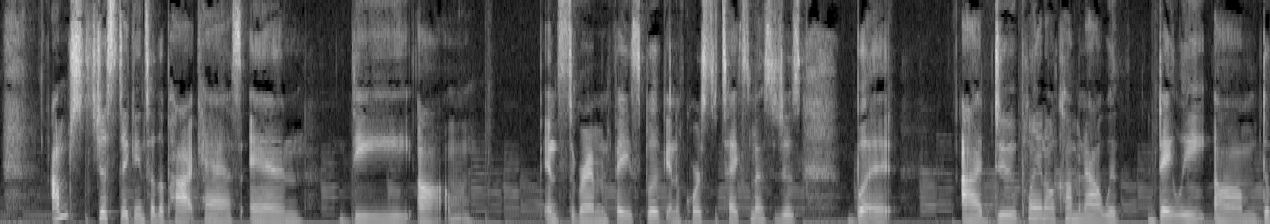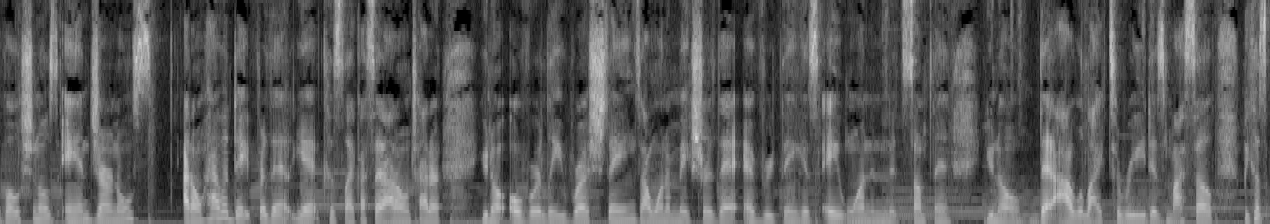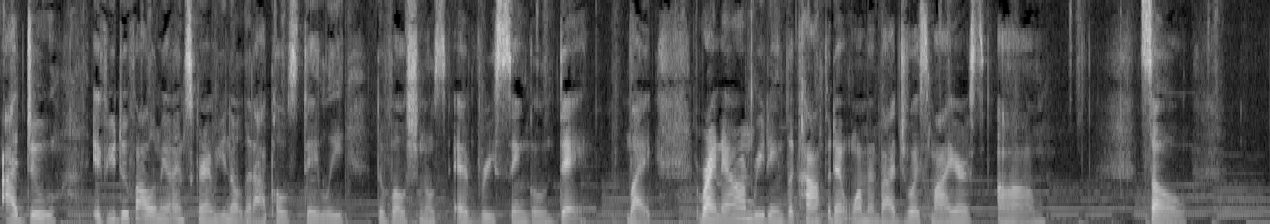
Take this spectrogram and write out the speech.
I'm just sticking to the podcast and the um Instagram and Facebook, and of course the text messages. But I do plan on coming out with daily um, devotionals and journals. I don't have a date for that yet because, like I said, I don't try to, you know, overly rush things. I want to make sure that everything is A1 and it's something, you know, that I would like to read as myself because I do. If you do follow me on Instagram, you know that I post daily devotionals every single day. Like right now, I'm reading The Confident Woman by Joyce Myers. Um, so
